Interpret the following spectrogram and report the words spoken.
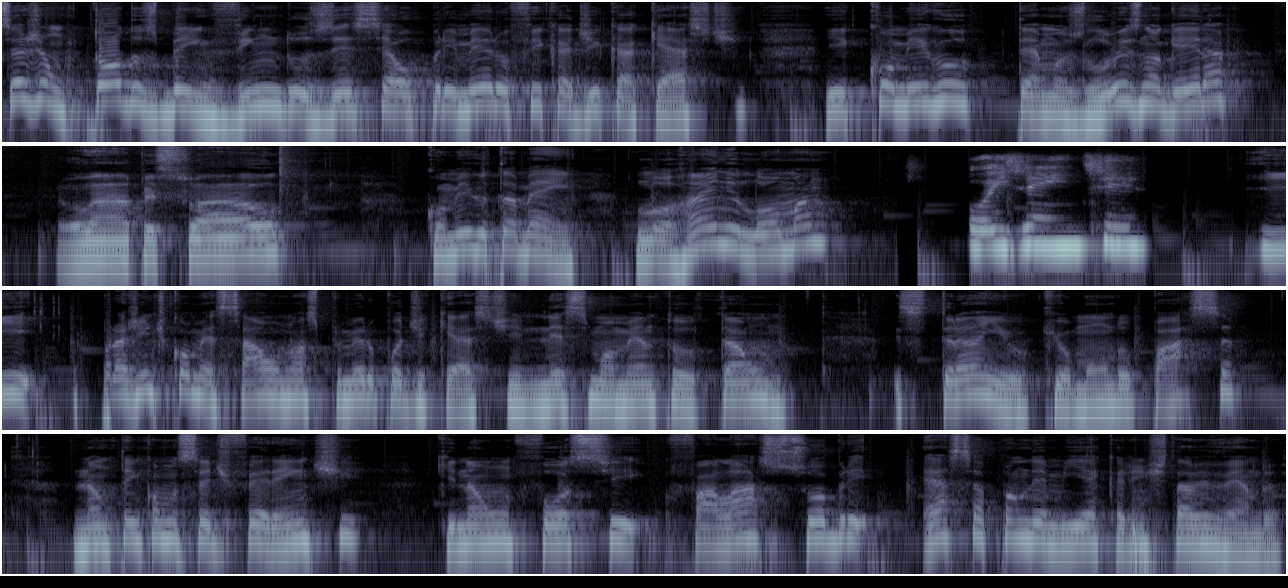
Sejam todos bem-vindos. Esse é o primeiro Fica Dica Cast e comigo temos Luiz Nogueira. Olá, pessoal. Comigo também Lohane Loman. Oi, gente. E pra gente começar o nosso primeiro podcast nesse momento tão estranho que o mundo passa, não tem como ser diferente que não fosse falar sobre essa pandemia que a gente está vivendo.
